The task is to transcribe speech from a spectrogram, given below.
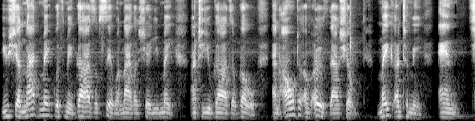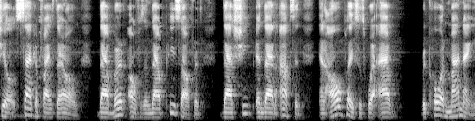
You shall not make with me gods of silver, neither shall ye make unto you gods of gold. An altar of earth thou shalt make unto me, and shall sacrifice thereon. Thy burnt offerings and thy peace offerings thy sheep and thine oxen, and all places where I record my name,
